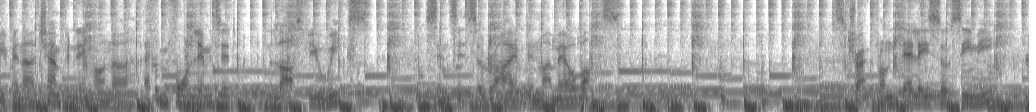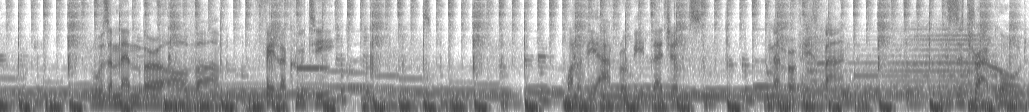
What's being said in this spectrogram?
We've been uh, championing on uh, FM4 Unlimited in the last few weeks since it's arrived in my mailbox. It's a track from Dele Sosimi, who was a member of um, Fela Kuti, one of the Afrobeat legends, a member of his band. And this is a track called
